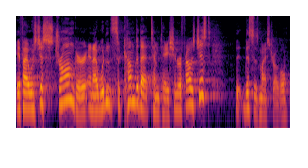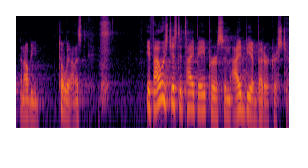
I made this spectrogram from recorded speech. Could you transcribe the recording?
if I was just stronger and I wouldn't succumb to that temptation, or if I was just, this is my struggle, and I'll be totally honest. If I was just a type A person, I'd be a better Christian.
